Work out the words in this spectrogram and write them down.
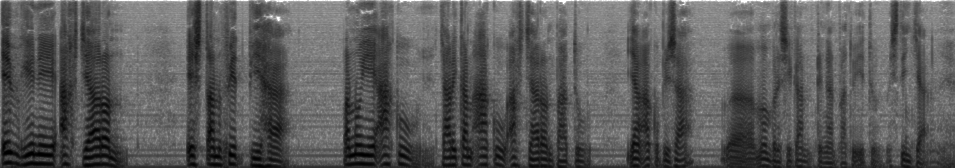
ibgini akhjaron istanfit biha. Penuhi aku carikan aku akhjaron batu yang aku bisa e, membersihkan dengan batu itu istinja ya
